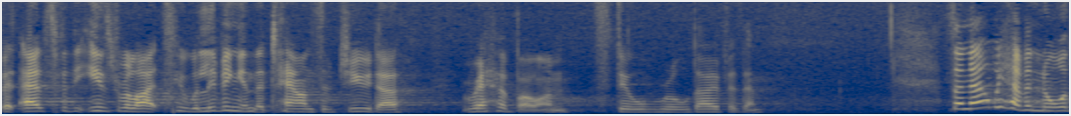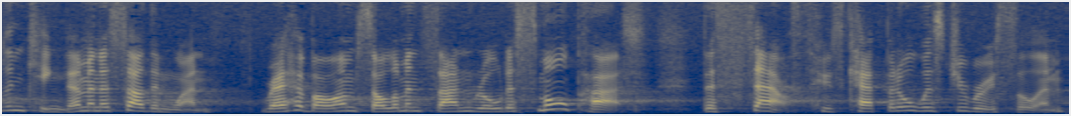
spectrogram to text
But as for the Israelites who were living in the towns of Judah, Rehoboam still ruled over them. So now we have a northern kingdom and a southern one. Rehoboam, Solomon's son, ruled a small part, the south, whose capital was Jerusalem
